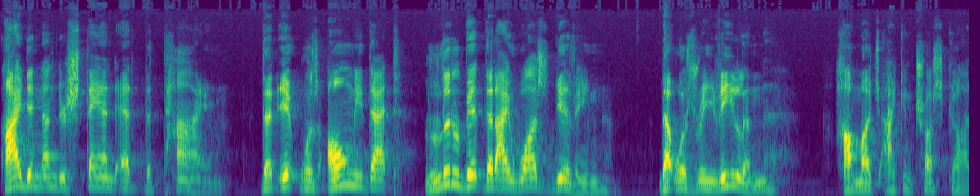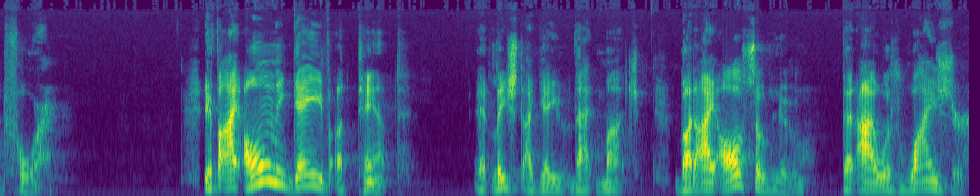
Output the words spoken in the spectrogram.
I didn't understand at the time that it was only that little bit that I was giving that was revealing how much I can trust God for. If I only gave a tenth, at least I gave that much. But I also knew that I was wiser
